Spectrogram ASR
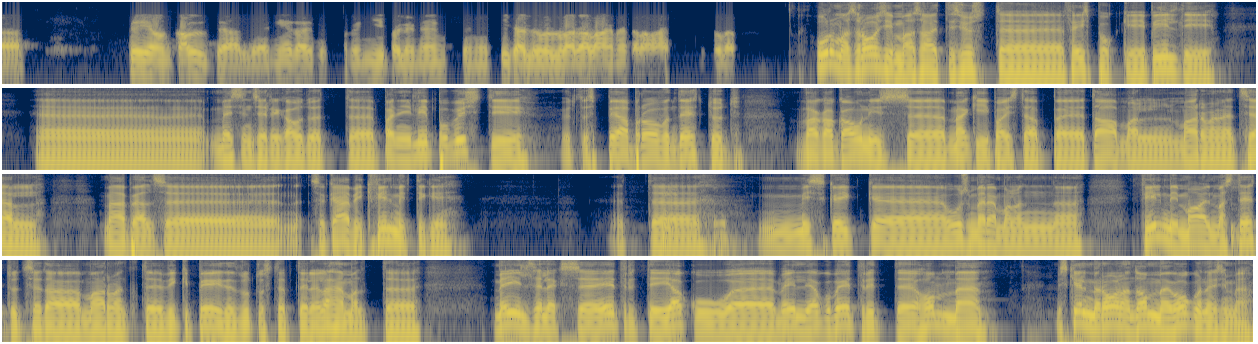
tee on kalda ja nii edasi, et seal on nii palju nüansse, nii et igal juhul väga lahe nädalavahetus tuleb. Urmas Roosimaa saatis just äh, Facebooki pildi äh, Messengeri kaudu, et äh, pani lipu püsti, ütles, peaproov on tehtud, väga kaunis mägi paistab taamal, ma arvan, et seal mäe peal see, see kääbik filmitigi et äh, mis kõik äh, Uus-Meremaal on äh, filmimaailmas tehtud, seda ma arvan, et Vikipeedia tutvustab teile lähemalt. meil selleks eetrit ei jagu, meil jagub eetrit homme. mis kell me, Roland, homme kogunesime?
